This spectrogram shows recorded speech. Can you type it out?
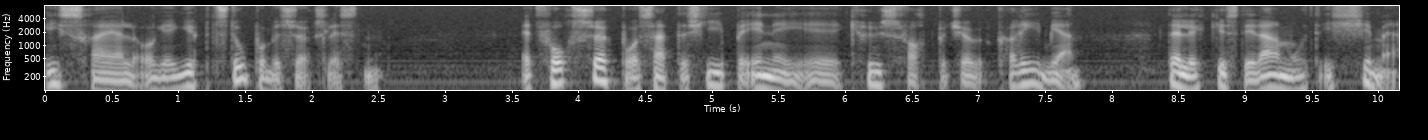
Israel og Egypt sto på besøkslisten. Et forsøk på å sette skipet inn i cruisefart på Karibien det lykkes de derimot ikke med.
